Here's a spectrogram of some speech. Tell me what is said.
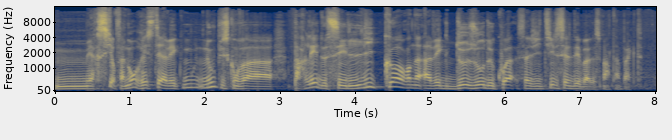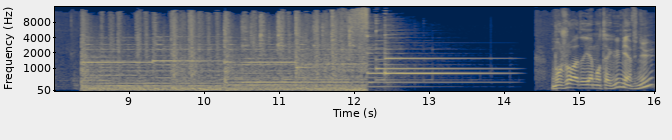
Merci. Enfin non, restez avec nous puisqu'on va parler de ces licornes avec deux os. De quoi s'agit-il? C'est le débat de Smart Impact. Bonjour Adrien Montagu, bienvenue.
